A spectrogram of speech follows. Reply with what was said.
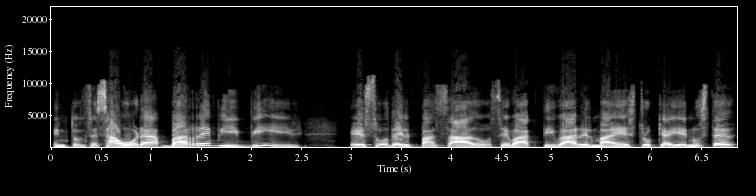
Entonces ahora va a revivir eso del pasado, se va a activar el maestro que hay en usted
